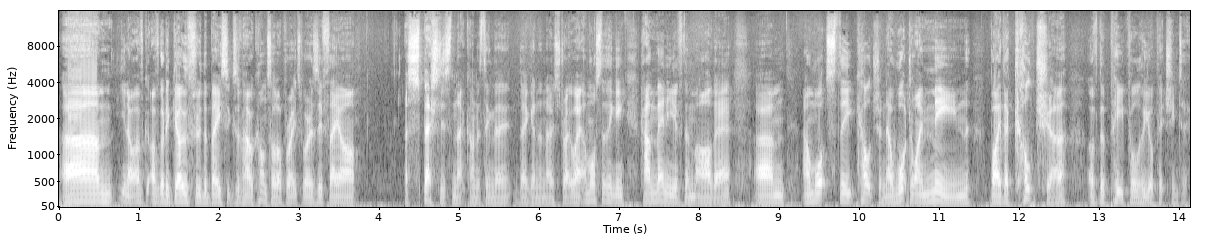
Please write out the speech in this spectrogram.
Um, you know, I've, I've got to go through the basics of how a console operates, whereas if they are a specialist in that kind of thing, they, they're going to know straight away. I'm also thinking how many of them are there um, and what's the culture. Now, what do I mean by the culture of the people who you're pitching to? Are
